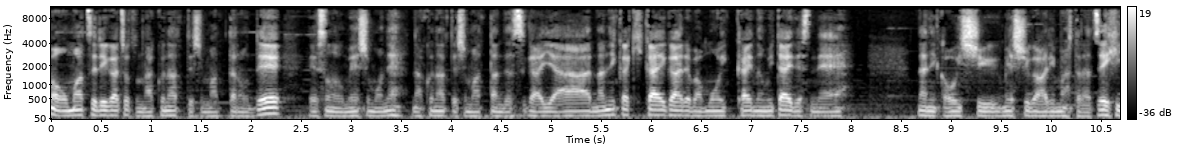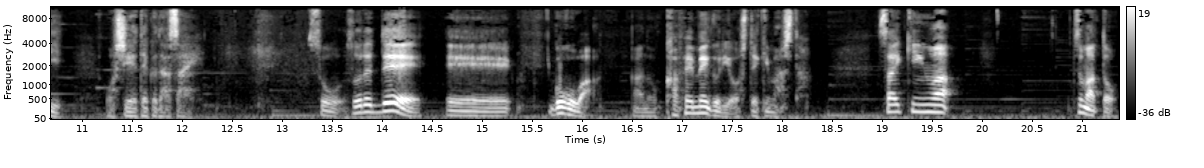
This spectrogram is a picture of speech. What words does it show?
まあ、お祭りがちょっとなくなってしまったので、えその梅酒もね、なくなってしまったんですが、いやー、何か機会があればもう一回飲みたいですね。何か美味しい梅酒がありましたら、ぜひ、教えてください。そう、それで、えー、午後は、あの、カフェ巡りをしてきました。最近は、妻と、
